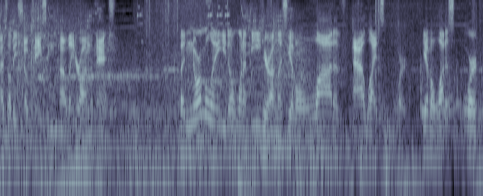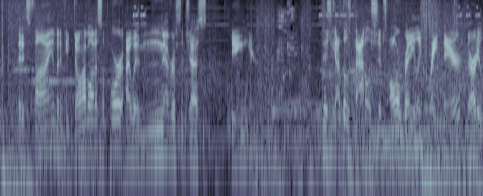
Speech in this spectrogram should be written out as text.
as I'll be showcasing uh, later on the match. But normally, you don't want to be here unless you have a lot of allied support you have a lot of support, that it's fine. But if you don't have a lot of support, I would never suggest being here. Because you got those battleships already, like right there. They're already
